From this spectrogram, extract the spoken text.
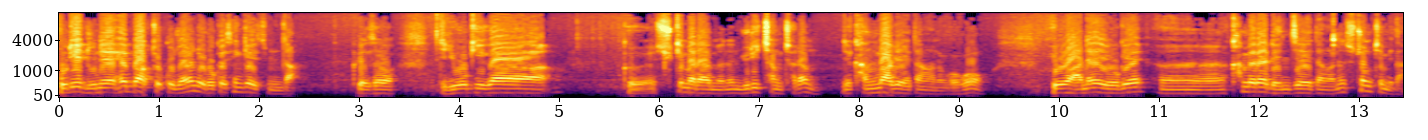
우리의 눈의 해부학적 구조는 이렇게 생겨 있습니다. 그래서 여기가 그 쉽게 말하면은 유리창처럼 각막에 해당하는 거고 요 안에 요게 어, 카메라 렌즈에 해당하는 수정체입니다.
